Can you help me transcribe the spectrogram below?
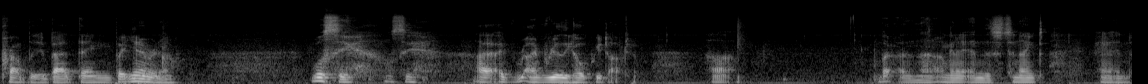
probably a bad thing, but you never know. We'll see. We'll see. I I, I really hope we adopt him. Um, but other than that, I'm gonna end this tonight, and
